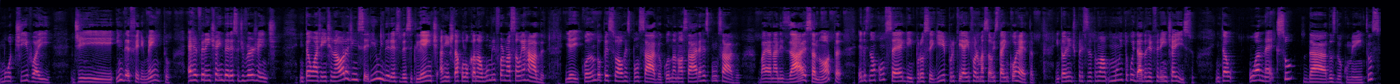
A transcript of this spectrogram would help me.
motivo aí de indeferimento é referente a endereço divergente. Então a gente na hora de inserir o endereço desse cliente, a gente está colocando alguma informação errada. E aí quando o pessoal responsável, quando a nossa área responsável vai analisar essa nota, eles não conseguem prosseguir porque a informação está incorreta. Então a gente precisa tomar muito cuidado referente a isso. Então, o anexo da, dos documentos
